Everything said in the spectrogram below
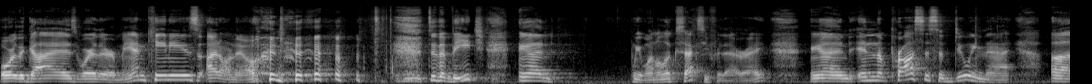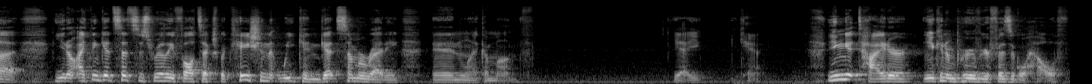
or the guys wear their mankinis, I don't know, to the beach. And we want to look sexy for that, right? And in the process of doing that, uh, you know, I think it sets this really false expectation that we can get summer ready in like a month. Yeah, you, you can't. You can get tighter, you can improve your physical health,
